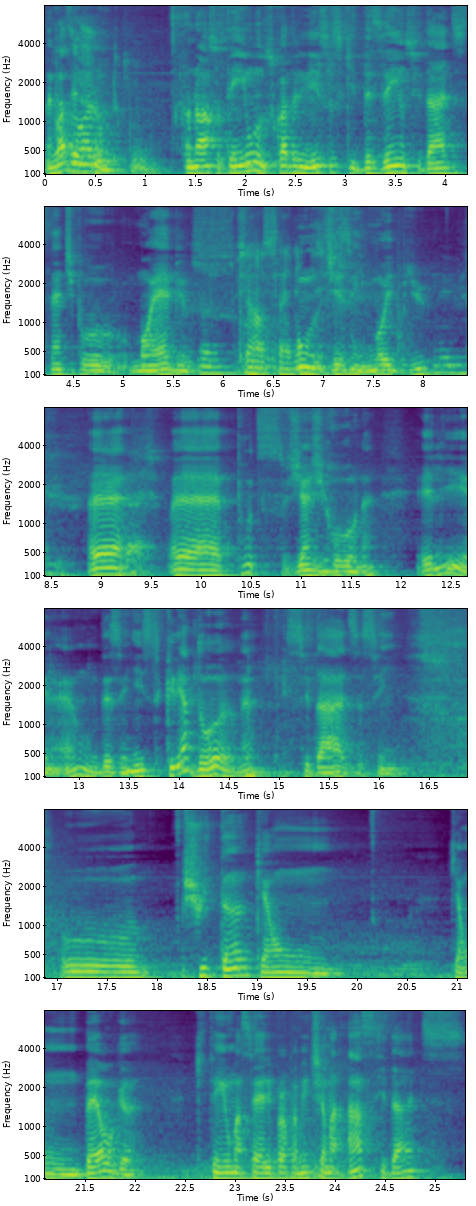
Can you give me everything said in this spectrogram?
eu adoro. Nossa, tem uns quadrinistas que desenham cidades, né? Tipo Moebius. Nossa, ele- Uns dizem Moebius. É, é, putz, Jean Giraud, né? Ele é um desenhista, criador, né? De cidades, assim. O Chuitan, que é um que é um belga que tem uma série propriamente chama As Cidades,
